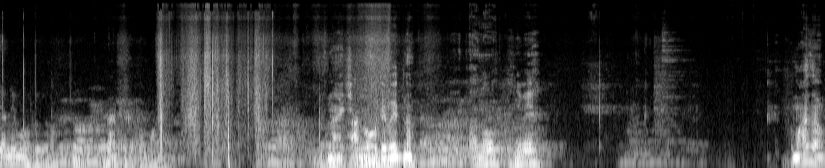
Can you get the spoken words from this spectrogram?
Я не можу його. Ну, Зверху допомогу. Знаю, чи не ну? буде видно. А ну, зніми. Помазав?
